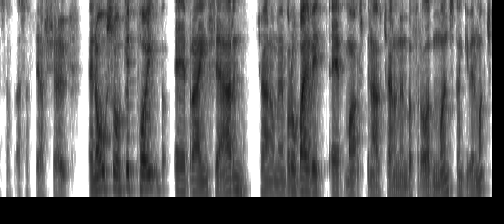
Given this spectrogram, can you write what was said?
That's a, that's a fair shout. And also, a good point, uh, Brian Fiarin, channel member. Oh, by the way, uh, Mark's been our channel member for 11 months. Thank you very much.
